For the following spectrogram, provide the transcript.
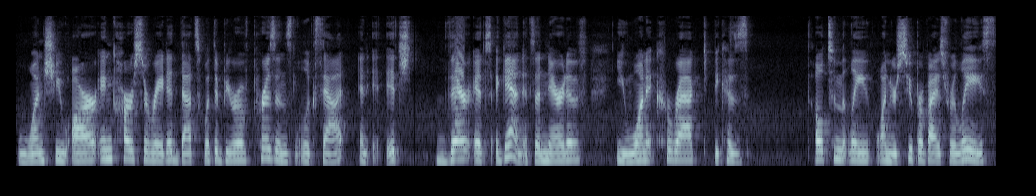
Once you are incarcerated, that's what the Bureau of Prisons looks at, and it's there. It's again, it's a narrative. You want it correct because ultimately, on your supervised release,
